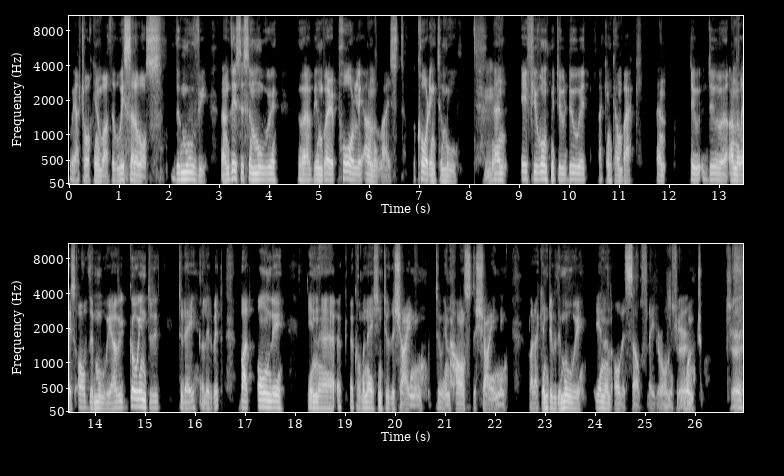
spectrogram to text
we are talking about The Wizard of Oz, the movie. And this is a movie that have been very poorly analyzed, according to me. Mm. And if you want me to do it, I can come back and do do an analysis of the movie. I will go into it today a little bit, but only in a, a, combination to The Shining to enhance The Shining. But I can do the movie in and of itself later on if Sure. you want to. Sure.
